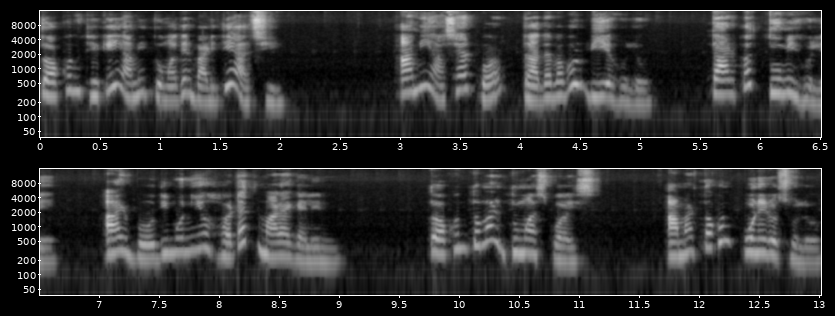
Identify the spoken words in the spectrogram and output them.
তখন থেকেই আমি তোমাদের বাড়িতে আছি। আমি আসার পর দাদাবাবুর বিয়ে হলো। তারপর তুমি হলে। আর বৌদিমণিও হঠাৎ মারা গেলেন। তখন তোমার দুমাস বয়স। আমার তখন পনেরো ষোলো।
